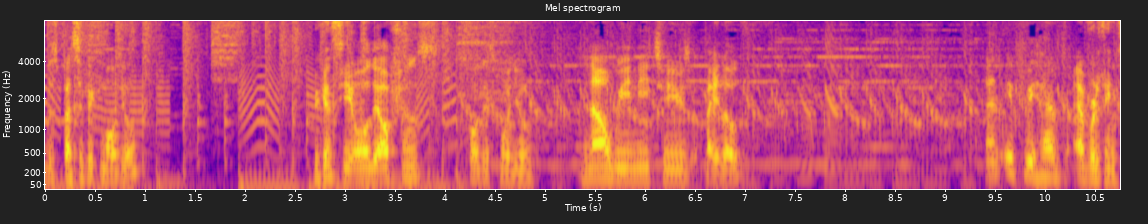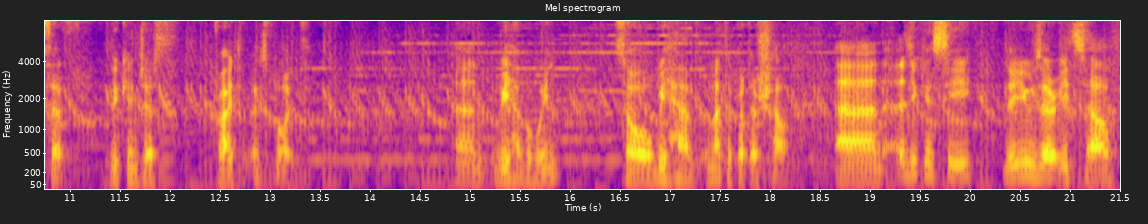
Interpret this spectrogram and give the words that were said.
the specific module you can see all the options for this module. Now we need to use a payload. And if we have everything set, we can just try to exploit. And we have a win. So we have a Meterpreter shell. And as you can see, the user itself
